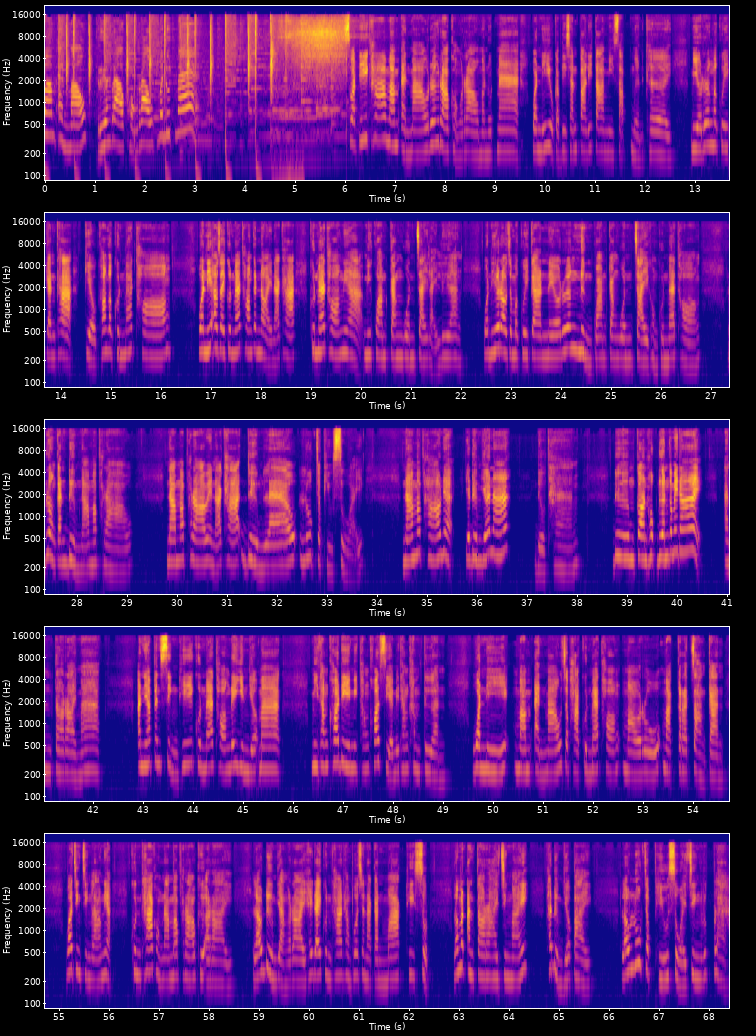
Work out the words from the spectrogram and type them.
Mum and Mouth เรื่องราวของเรามนุษย์แม่ สวัสดีค่ะ Mum and Mouth เรื่องราวของเรามนุษย์แม่ วันนี้อยู่กับดิฉันปาริตามีทรัพย์เหมือนเคย มีเรื่องมาคุยกันค่ะ เกี่ยวข้องกับคุณแม่ท้องวันนี้เอาใจคุณแม่ท้องกันหน่อยนะคะ คุณแม่ท้องเนี่ยมีความกังวลใจหลายเรื่อง วันนี้เราจะมาคุยกันในเรื่องหนึ่งความกังวลใจของคุณแม่ท้อง เรื่องของการดื่มน้ำมะพร้าว น้ำมะพร้าวเนี่ยนะคะ ดื่มแล้วลูกจะผิวสวย น้ำมะพร้าวเนี่ยอย่าดื่มเยอะนะ เดี๋ยวแท้ง ดื่มก่อนหกเดือนก็ไม่ได้ อันตรายมาก อันนี้เป็นสิ่งที่คุณแม่ท้องได้ยินเยอะมาก มีทั้งข้อดีมีทั้งข้อเสียมีทั้งคำเตือนวันนี้มัมแอนเมาส์จะพาคุณแม่ท้องมารู้มากระจ่างกัน ว่าจริงๆแล้วเนี่ย คุณค่าของน้ำมะพร้าวคืออะไร แล้วดื่มอย่างไรให้ได้คุณค่าทางโภชนาการมากที่สุด แล้วมันอันตรายจริงไหม ถ้าดื่มเยอะไป แล้วลูกจะผิวสวยจริงหรือเปล่า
